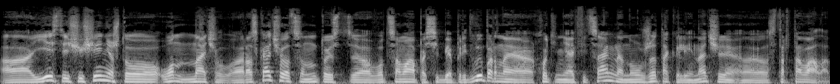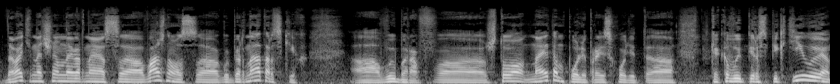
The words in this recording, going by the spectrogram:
А, есть ощущение, что он начал раскачиваться, ну, то есть а, вот сама по себе предвыборная, хоть и неофициально, но уже так или иначе э, стартовала. Давайте начнем, наверное, с важного, с губернаторских а, выборов. Что на этом поле происходит? Каковы перспективы?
